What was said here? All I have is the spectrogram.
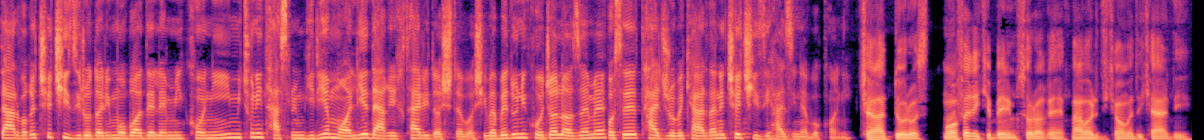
در واقع چه چیزی رو داری مبادله می‌کنی می‌تونی تصمیم گیری مالی دقیق تری داشته باشی و بدونی کجا لازمه واسه تجربه کردن چه چیزی هزینه بکنی. چقدر درست. موافقی که بریم سراغ مواردی که آماده کردی؟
